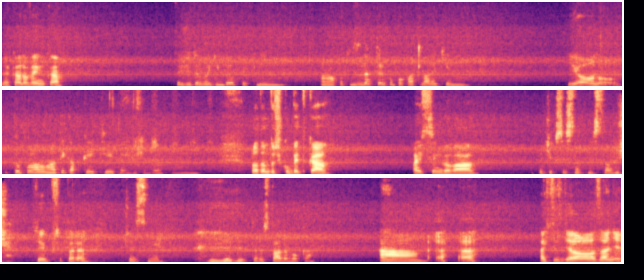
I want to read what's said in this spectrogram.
nějaká novinka. Takže to vodní bylo pěkný. A potom se tak trochu popatlali tím Jo, no. tou polavou na ty cupcakey, takže to bylo fajn. Byla tam trošku bitka. Icingová. Peček si snad myslel, že Že ji připere. přesně to dostal do boka. A A jsi dělala lazaně.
